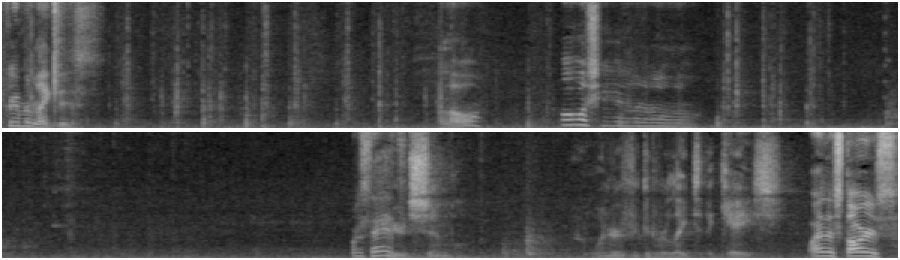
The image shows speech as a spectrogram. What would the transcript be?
screaming like this? Hello? Oh shit, no, no, no. What is that? Weird symbol. I wonder if it could relate to the case. Why are the stars?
